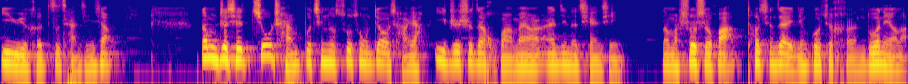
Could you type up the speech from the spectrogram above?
抑郁和自残倾向。那么这些纠缠不清的诉讼调查呀，一直是在缓慢而安静的前行。那么说实话，到现在已经过去很多年了，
